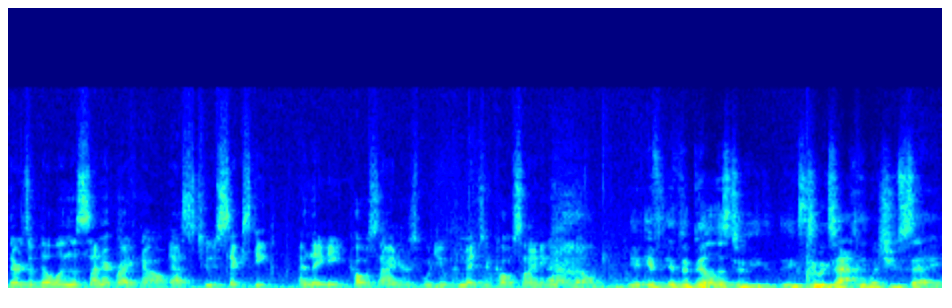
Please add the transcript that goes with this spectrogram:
There's a bill in the Senate right now, S-260, and they need co-signers. Would you commit to co-signing that bill? If, if the bill is to do exactly what you say,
